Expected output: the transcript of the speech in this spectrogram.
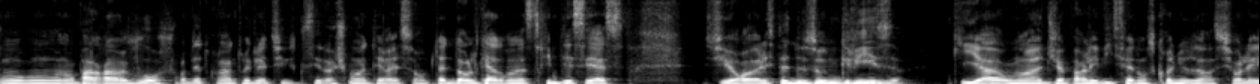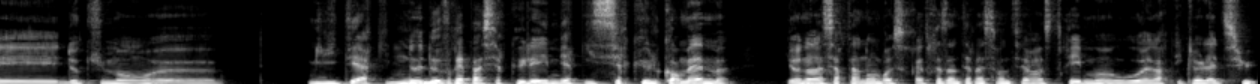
on, en parlera un jour. Je ferai peut-être un truc là-dessus, c'est vachement intéressant. Peut-être dans le cadre d'un stream DCS, sur euh, l'espèce de zone grise qu'il y a, on en a déjà parlé vite fait dans Scroll News, hein, sur les documents militaires qui ne devraient pas circuler, mais qui circulent quand même. Il y en a un certain nombre, ce serait très intéressant de faire un stream ou un article là-dessus,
